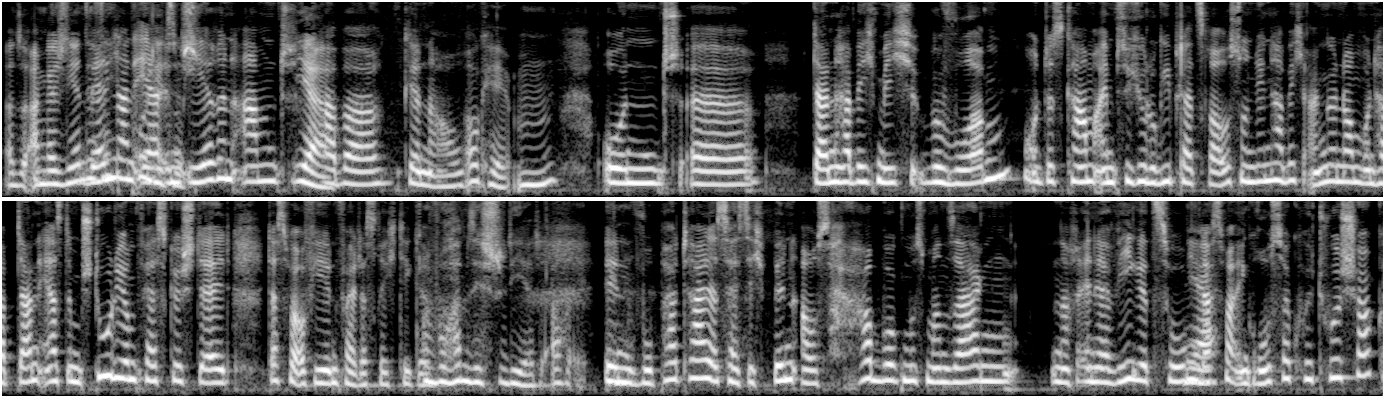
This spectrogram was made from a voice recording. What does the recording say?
also engagieren Sie Wenn sich dann eher im politisch? Ehrenamt, Ja. aber genau. Okay, mhm. Und äh, dann habe ich mich beworben und es kam ein Psychologieplatz raus und den habe ich angenommen und habe dann erst im Studium festgestellt, das war auf jeden Fall das Richtige. Und wo haben Sie studiert? Auch In Wuppertal, das heißt, ich bin aus Harburg, muss man sagen, nach NRW gezogen. Ja. Das war ein großer Kulturschock.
